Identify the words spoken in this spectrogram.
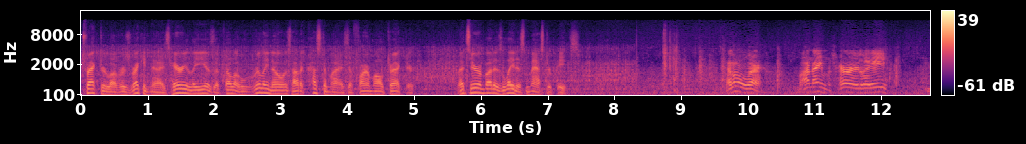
tractor lovers recognize Harry Lee as a fellow who really knows how to customize a Farmall tractor. Let's hear about his latest masterpiece. Hello there. My name is Harry Lee. You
